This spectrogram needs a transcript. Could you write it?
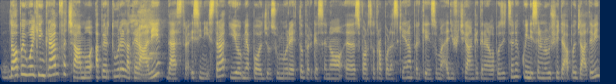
Dopo i walking crab facciamo aperture laterali, destra e sinistra, io mi appoggio sul muretto perché sennò eh, sforzo troppo la schiena perché insomma è difficile anche tenere la posizione, quindi se non riuscite appoggiatevi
